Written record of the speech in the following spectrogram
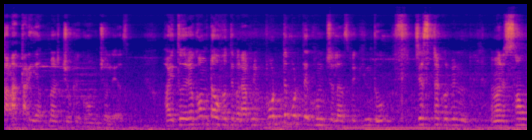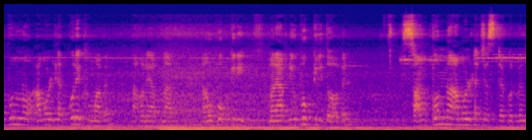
তাড়াতাড়ি আপনার চোখে ঘুম চলে আসবে। হয়তো এরকমটাও হতে পারে, আপনি পড়তে পড়তে ঘুম চলে আসবে, কিন্তু চেষ্টা করবেন মানে সম্পূর্ণ আমলটা করে ঘুমাবেন, তাহলে আপনার উপকৃত মানে আপনি উপকৃত হবেন। সম্পূর্ণ আমলটা চেষ্টা করবেন,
